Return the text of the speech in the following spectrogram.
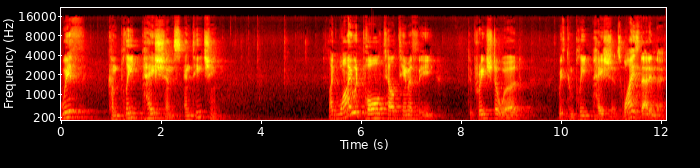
with complete patience and teaching. Like, why would Paul tell Timothy to preach the word with complete patience. Why is that in there?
